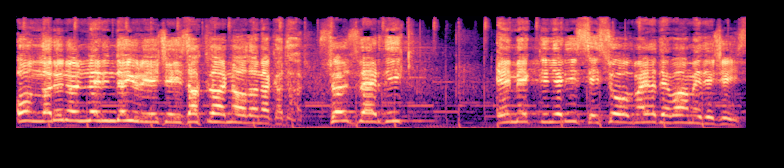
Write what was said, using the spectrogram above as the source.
Onların önlerinde yürüyeceğiz haklarını alana kadar. Söz verdik, emeklilerin sesi olmaya devam edeceğiz.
